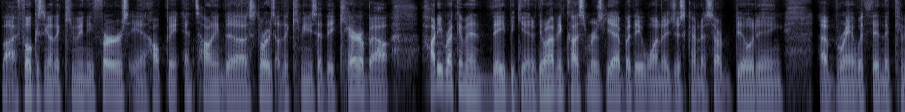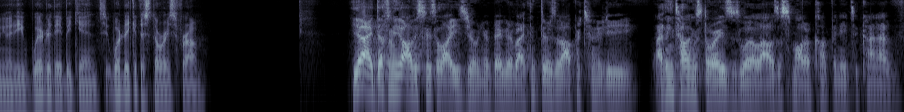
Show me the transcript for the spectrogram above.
by focusing on the community first and helping and telling the stories of the communities that they care about, how do you recommend they begin? If they don't have any customers yet, but they want to just kind of start building a brand within the community, where do they begin? To, where do they get the stories from? Yeah, I definitely, obviously it's a lot easier when you're bigger, but I think there's an opportunity. I think telling stories is what allows a smaller company to kind of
